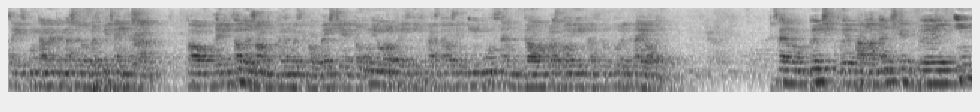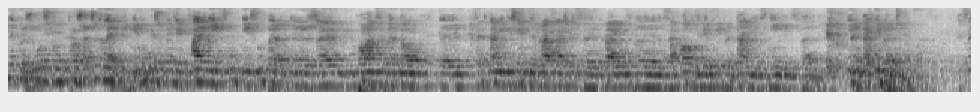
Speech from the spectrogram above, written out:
co jest fundamentem naszego bezpieczeństwa. To lewicowy rząd wynegocjował wejście do Unii Europejskiej, która stała się impulsem do rozwoju infrastruktury krajowej. Chcę być w parlamencie, by innym żyło się troszeczkę lepiej. Nie mówię, że będzie fajnie, cudnie, super, y, że Polacy będą y, setkami tysięcy wracać z krajów y, zachodu, Wielkiej Brytanii, z Niemiec, z Belgii. Nie, tak nie będzie. Chcę,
